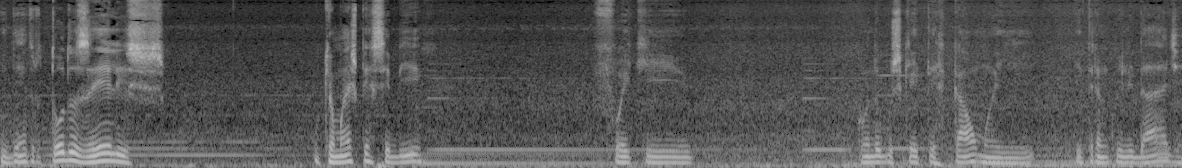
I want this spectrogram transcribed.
E dentro de todos eles o que eu mais percebi foi que quando eu busquei ter calma e, e tranquilidade,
